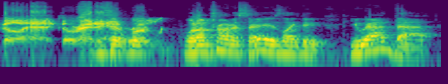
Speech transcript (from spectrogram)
go ahead. Go right So ahead. what, what I'm trying to say is like, dude, you add that.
